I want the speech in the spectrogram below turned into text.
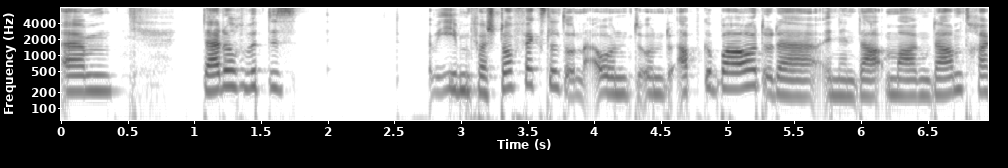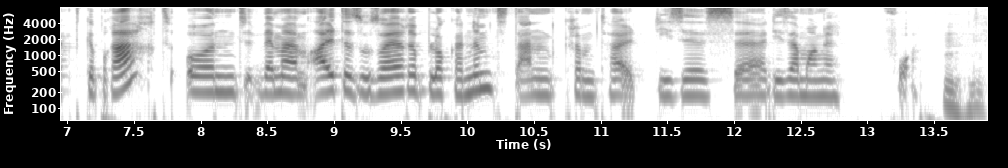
ähm, dadurch wird es eben verstoffwechselt und, und, und abgebaut oder in den Da- Magen-Darm-Trakt gebracht. Und wenn man im Alter so Säureblocker nimmt, dann kommt halt dieses, äh, dieser Mangel vor. Mhm.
